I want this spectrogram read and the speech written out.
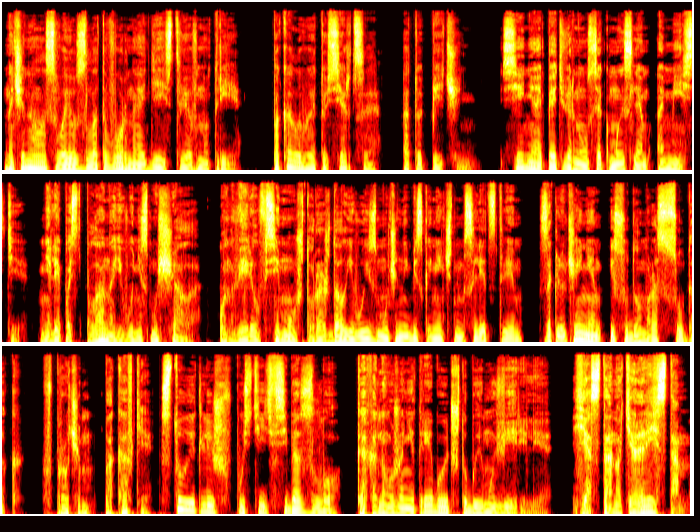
начинало свое злотворное действие внутри, покалывая то сердце, а то печень. Сеня опять вернулся к мыслям о мести. Нелепость плана его не смущала. Он верил всему, что рождал его измученный бесконечным следствием, заключением и судом рассудок. Впрочем, по Кавке стоит лишь впустить в себя зло, как оно уже не требует, чтобы ему верили. «Я стану террористом.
